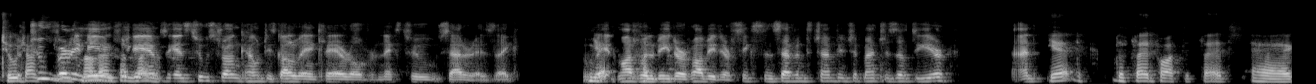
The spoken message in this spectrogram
two two very to reach an All-Ireland meaningful games against two strong counties, Galway and Clare, over the next two Saturdays. Like, Yeah. what will be their probably their sixth and seventh championship matches of the year, and Yeah, they- played what? They've played uh,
